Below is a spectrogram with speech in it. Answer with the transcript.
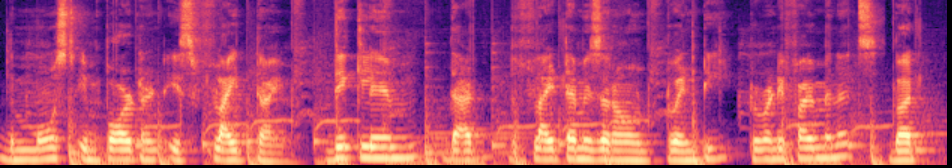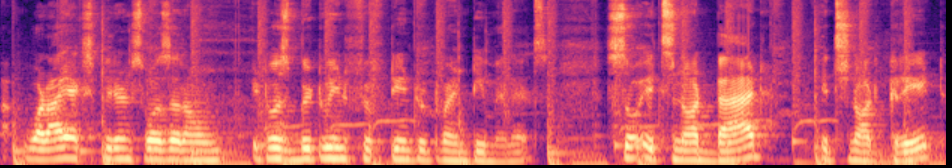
the most important is flight time. They claim that the flight time is around 20 to 25 minutes but what i experienced was around it was between 15 to 20 minutes. So it's not bad it's not great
